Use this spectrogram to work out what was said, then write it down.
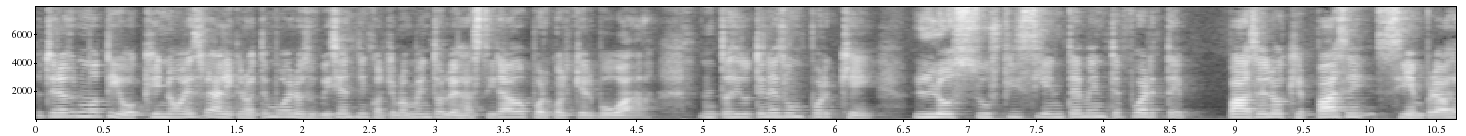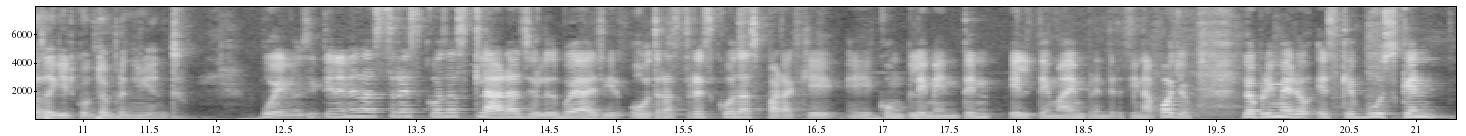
Si tienes un motivo que no es real y que no te mueve lo suficiente, en cualquier momento lo dejas tirado por cualquier bobada. Entonces, si tú tienes un porqué lo suficientemente fuerte, pase lo que pase, siempre vas a seguir con tu emprendimiento. Bueno, si tienen esas tres cosas claras, yo les voy a decir otras tres cosas para que eh, complementen el tema de emprender sin apoyo. Lo primero es que busquen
